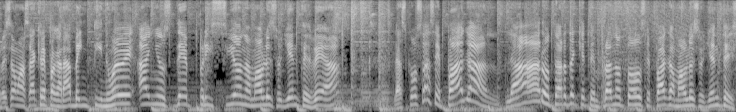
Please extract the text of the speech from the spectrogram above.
Por esa masacre pagará 29 años de prisión, amables oyentes. Vea, las cosas se pagan. Claro, tarde que temprano todo se paga, amables oyentes.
